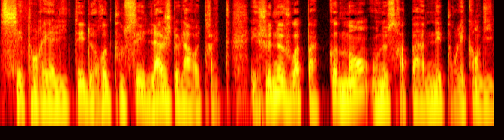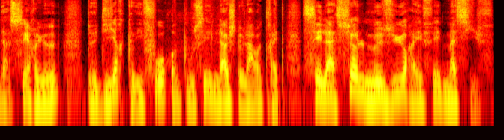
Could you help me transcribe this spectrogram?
c'est en réalité de repousser l'âge de la retraite. Et je ne vois pas comment on ne sera pas amené pour les candidats sérieux de dire qu'il faut repousser l'âge de la retraite. C'est la seule mesure à effet massif.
